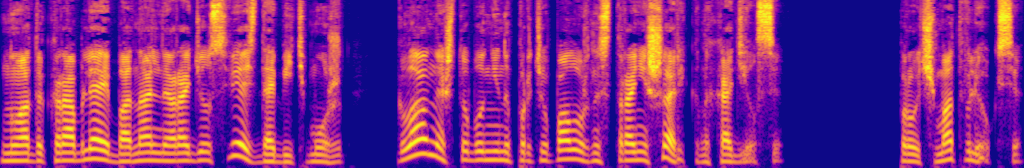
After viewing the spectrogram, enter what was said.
Ну а до корабля и банальная радиосвязь добить может. Главное, чтобы он не на противоположной стороне шарика находился. Впрочем, отвлекся.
